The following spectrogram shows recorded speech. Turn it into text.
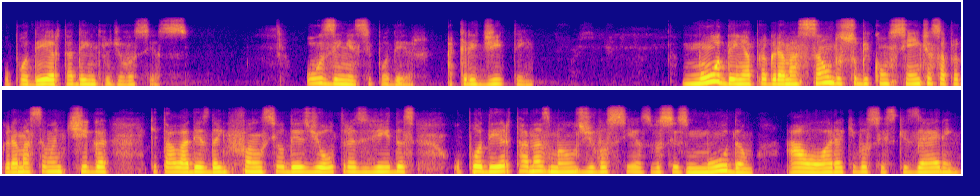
O poder está dentro de vocês. Usem esse poder, acreditem. Mudem a programação do subconsciente, essa programação antiga que está lá desde a infância ou desde outras vidas. O poder está nas mãos de vocês. Vocês mudam a hora que vocês quiserem.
